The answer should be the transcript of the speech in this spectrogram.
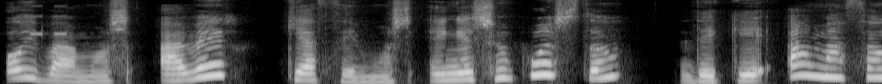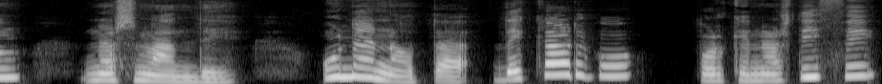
Hoy vamos a ver qué hacemos en el supuesto de que Amazon nos mande una nota de cargo porque nos dice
